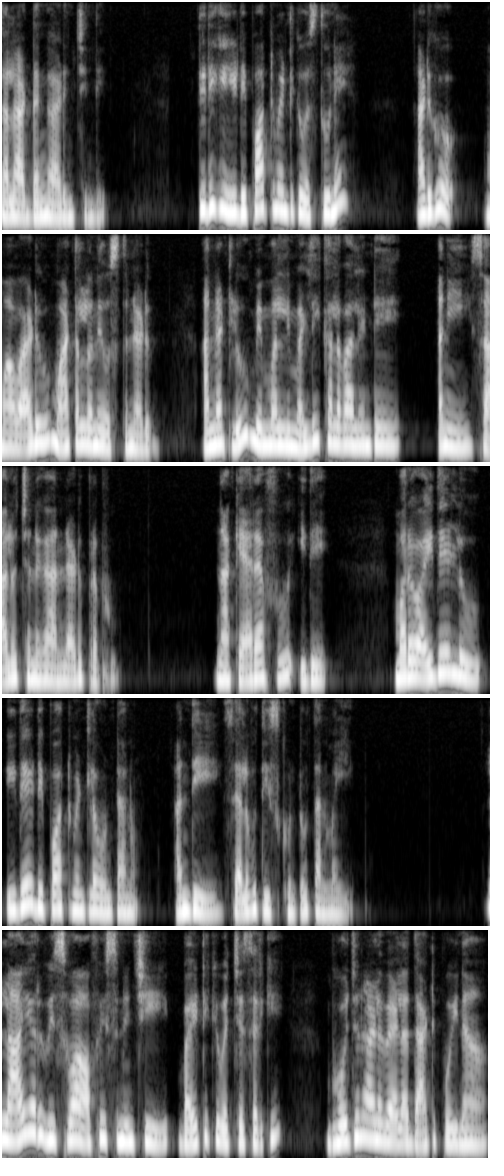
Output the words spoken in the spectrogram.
తల అడ్డంగా ఆడించింది. తిరిగి డిపార్ట్మెంట్కి వస్తూనే అడుగో మావాడు మాటల్లోనే వస్తున్నాడు. అన్నట్లు మిమ్మల్ని మళ్ళీ కలవాలంటే అని సాలోచనగా అన్నాడు ప్రభు. నా క్యారాఫ్ ఇదే. మరో ఐదేళ్ళు ఇదే డిపార్ట్మెంట్లో ఉంటాను అంది సెలవు తీసుకుంటూ తన్మయ్యి లాయర్ విశ్వ ఆఫీసు నుంచి బయటికి వచ్చేసరికి భోజనాల వేళ దాటిపోయినా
